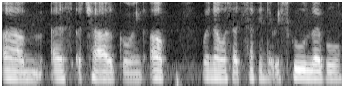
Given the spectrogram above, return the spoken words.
um, as a child growing up when I was at secondary school level.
